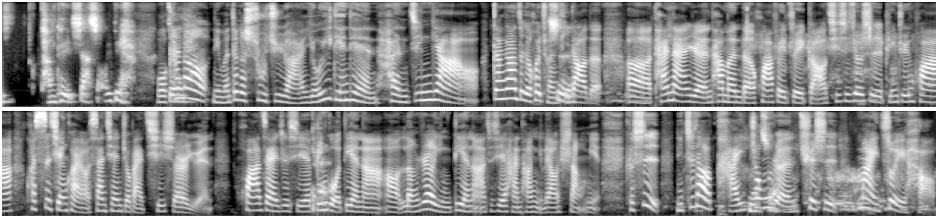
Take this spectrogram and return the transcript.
糖可以下少一点。我看到你们这个数据啊，有一点点很惊讶哦。刚刚这个慧纯提到的，呃，台南人他们的花费最高，其实就是平均花快四千块哦，三千九百七十二元。花在这些冰果店啊、啊冷热饮店啊这些含糖饮料上面，可是你知道台中人却是卖最好，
